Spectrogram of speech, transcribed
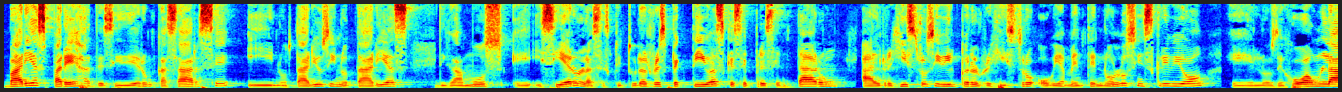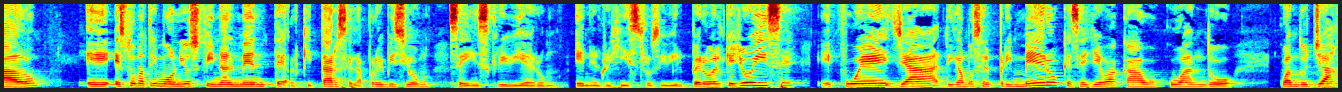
Varias parejas decidieron casarse y notarios y notarias, digamos, eh, hicieron las escrituras respectivas que se presentaron al registro civil, pero el registro obviamente no los inscribió, eh, los dejó a un lado. Eh, estos matrimonios finalmente, al quitarse la prohibición, se inscribieron en el registro civil. Pero el que yo hice fue ya, digamos, el primero que se lleva a cabo cuando, cuando ya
